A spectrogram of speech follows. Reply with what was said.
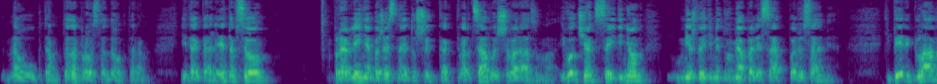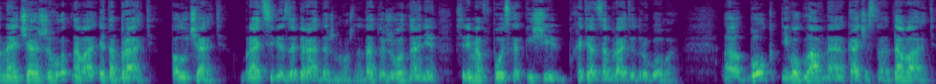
наук, там, кто-то просто доктором и так далее. Это все проявление божественной души, как Творца высшего разума. И вот человек соединен между этими двумя полюса, полюсами. Теперь главная часть животного – это брать, получать брать себе, забирать даже можно, да, то есть животные, они все время в поисках пищи хотят забрать у другого. А, Бог, его главное качество – давать.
